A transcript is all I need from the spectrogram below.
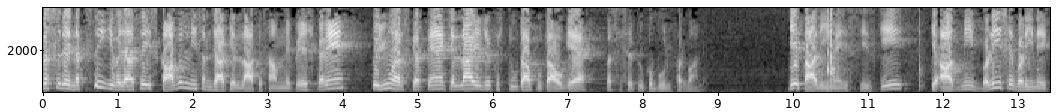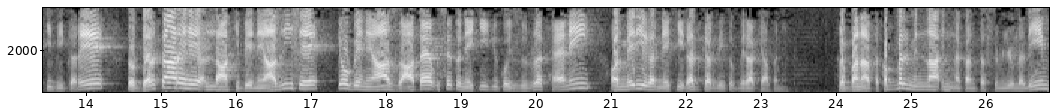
کثر نقصی کی وجہ سے اس قابل نہیں سمجھا کہ اللہ کے سامنے پیش کریں، تو یوں عرض کرتے ہیں کہ اللہ یہ جو کچھ ٹوٹا پھوٹا ہو گیا ہے، بس اسے تو قبول فرما لے۔ یہ تعلیم ہے اس چیز کی کہ آدمی بڑی سے بڑی نیکی بھی کرے تو ڈرتا رہے اللہ کی بے نیازی سے کہ وہ بے نیاز ذات ہے، اسے تو نیکی کی کوئی ضرورت ہے نہیں، اور میری اگر نیکی رد کر دی تو میرا کیا بنے؟ گا ربنا تقبل منا ان کن تسمی العلیم۔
